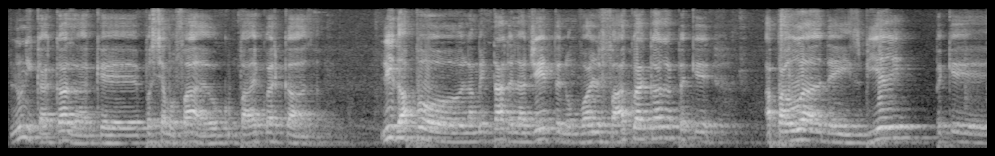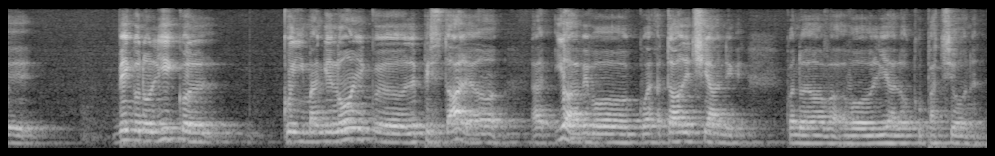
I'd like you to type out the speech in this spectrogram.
l'unica cosa che possiamo fare è occupare qualcosa. Lì dopo la metà della gente non vuole fare qualcosa perché ha paura dei sbirri, perché vengono lì col con i mangheloni, con le pistole. Eh, io avevo 14 anni quando ero lì all'occupazione.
